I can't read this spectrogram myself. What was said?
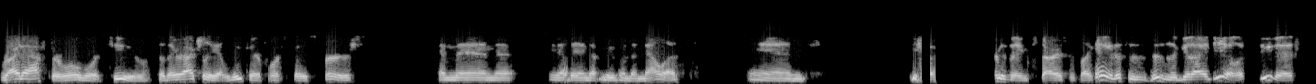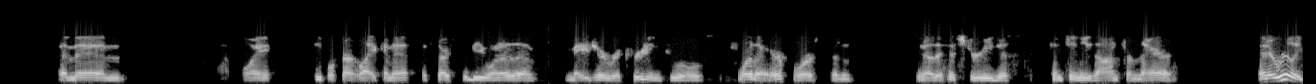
right after World War II. So they were actually at Luke Air Force Base first, and then you know they end up moving to Nellis, and you know, everything starts. It's like, hey, this is this is a good idea. Let's do this. And then at that point, people start liking it. It starts to be one of the major recruiting tools for the Air Force, and you know the history just continues on from there. And it really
